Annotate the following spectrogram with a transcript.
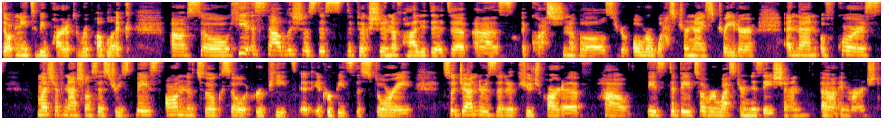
don't need to be part of the republic. Um, so he establishes this depiction of Halide Edip as a questionable, sort of over westernized traitor. And then, of course, much of nationalist history is based on Nutuk, so it repeats it, it repeats the story. So gender is a huge part of how these debates over westernization uh, emerged.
